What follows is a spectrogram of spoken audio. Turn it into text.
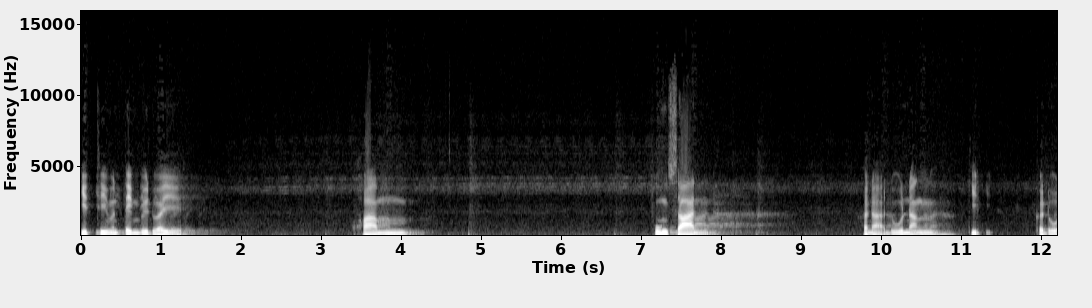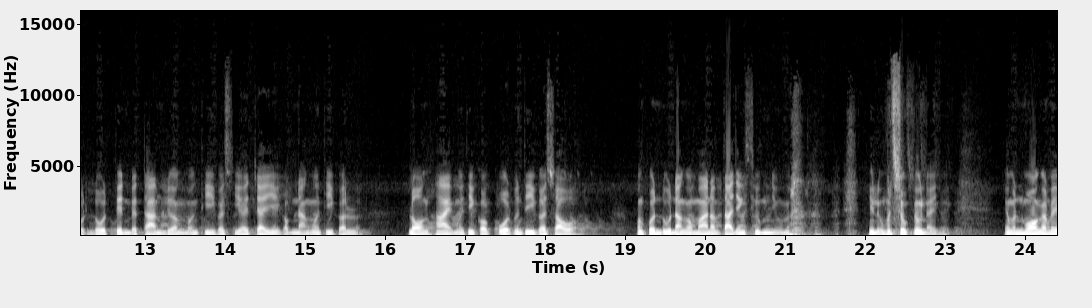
จิตที่มันเต็มไปด้วย ความฟุ้งซ่าน ขณะดูหนังจิตกระโดดโลดเต้นไปตามเรื่อง บางทีก็เสียใจกับหนัง บางทีก็ร้องไห้ บางทีก็โกรธ บางทีก็เศร้า บางคนดูหนังออกมาน้ำตายังซึมอยู่ไม่รู้มันสุขตรงไหนยังมันมองกันไม่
